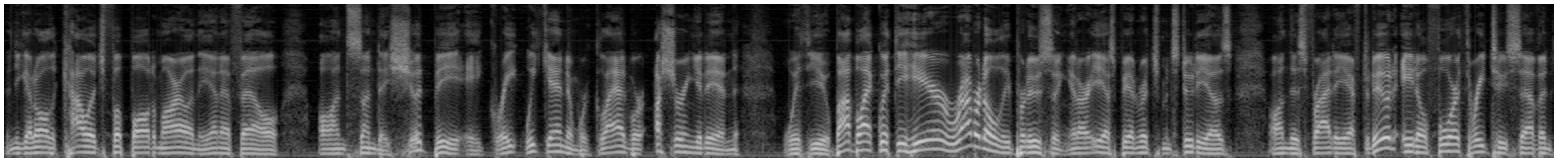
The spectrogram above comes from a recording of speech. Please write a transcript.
Then you got all the college football tomorrow and the NFL on Sunday. Should be a great weekend, and we're glad we're ushering it in with you. Bob Black with you here. Robert Oley producing in our ESPN Richmond studios on this Friday afternoon. 804 327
